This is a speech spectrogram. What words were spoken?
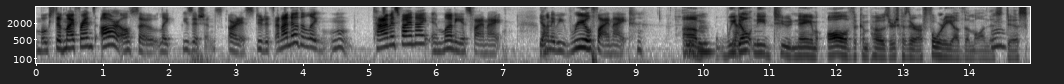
most of my friends are also like musicians, artists, students, and I know that like mm, time is finite and money is finite. Yeah. Money be real finite. Um, we Mm-hmm. Yeah. don't need to name all of the composers because there are 40 of them on this disc.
